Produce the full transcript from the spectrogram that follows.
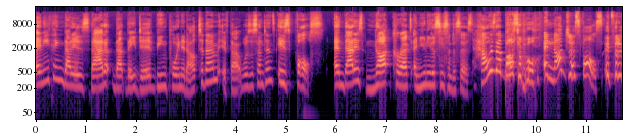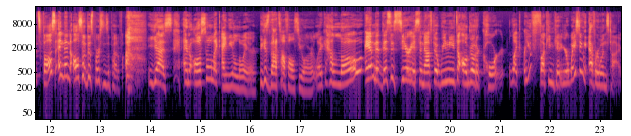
anything that is bad that they did being pointed out to them, if that was a sentence, is false. And that is not correct, and you need a cease and desist. How is that possible? and not just false. It's that it's false, and then also this person's a pedophile. yes. And also, like, I need a lawyer because that's how false you are. Like, hello? and that this is serious enough that we need to all go to court. Like, are you fucking kidding? You're wasting everyone's time.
